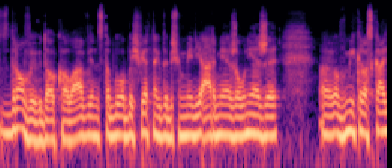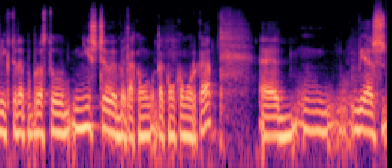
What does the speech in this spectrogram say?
zdrowych dookoła, więc to byłoby świetne, gdybyśmy mieli armię żołnierzy e, w mikroskali, które po prostu niszczyłyby taką, taką komórkę. E, Wiesz,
